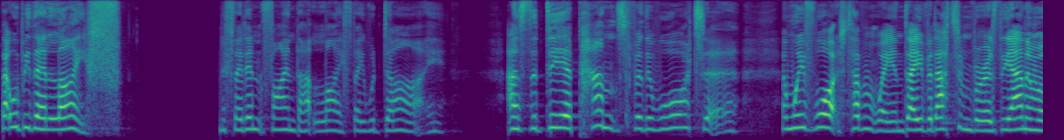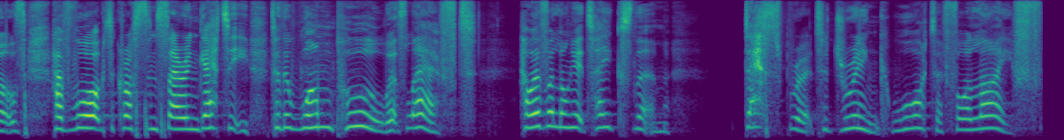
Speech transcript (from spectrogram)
That would be their life. And if they didn't find that life, they would die as the deer pants for the water. And we've watched, haven't we, in David Attenborough as the animals have walked across in Serengeti to the one pool that's left, however long it takes them, desperate to drink water for life.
